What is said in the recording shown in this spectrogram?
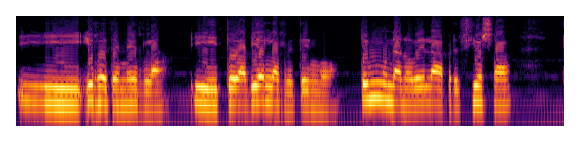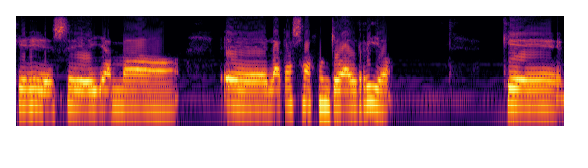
y, retenerla. Y todavía la retengo. Tengo una novela preciosa que se llama eh, La casa junto al río, que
